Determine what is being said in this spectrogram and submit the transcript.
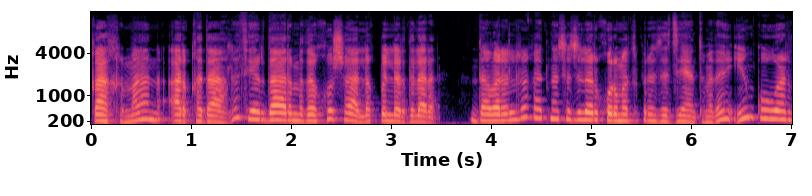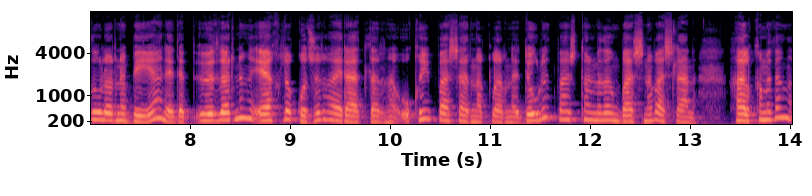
Gahryman Arkadagly Serdarymyza hoşallyk bildirdiler. Dabaralara gatnaşyjylar hormatly Prezidentimize iň gowy arzuwlaryny beýan edip, özleriniň ähli gujur-gaýratlaryny, ukyp-başarnyklaryny döwlet Baştutanymyzyň başyny başlan halkymyzyň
